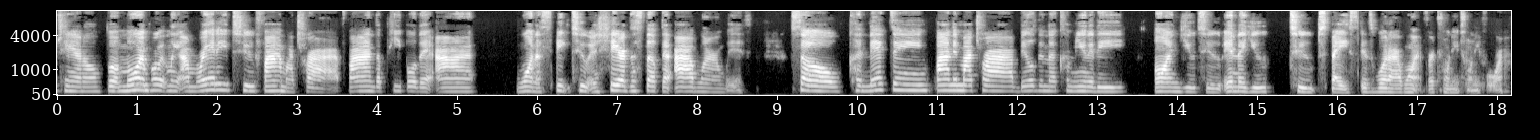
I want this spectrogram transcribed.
channel, but more mm-hmm. importantly, I'm ready to find my tribe, find the people that I want to speak to and share the stuff that I've learned with. So connecting, finding my tribe, building a community on YouTube in the YouTube space is what I want for 2024.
